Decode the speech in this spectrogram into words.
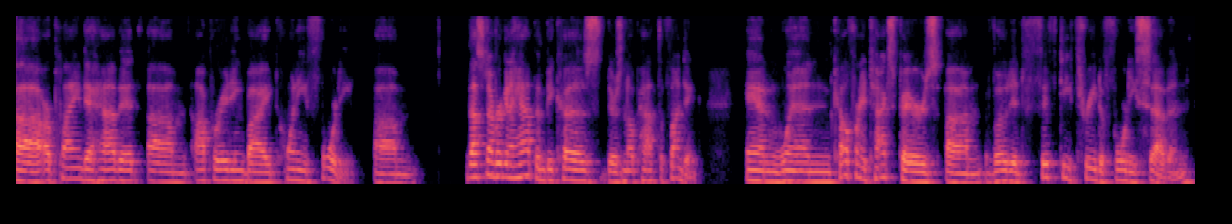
are planning to have it um, operating by 2040. Um, that's never going to happen because there's no path to funding. And when California taxpayers um, voted 53 to 47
